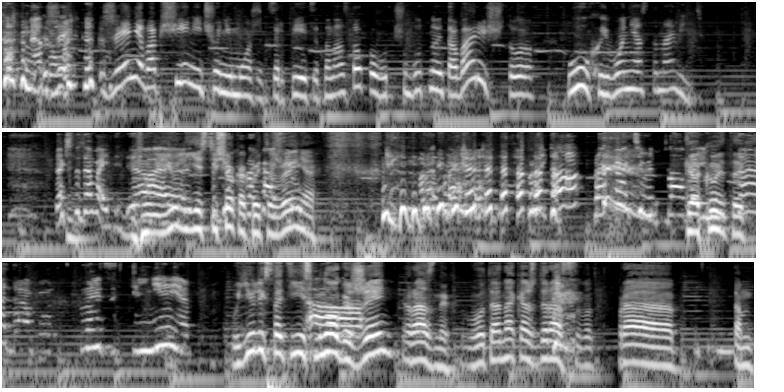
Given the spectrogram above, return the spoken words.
Женя вообще ничего не может терпеть. Это настолько вот шебутной товарищ, что ух, его не остановить. Так что давай. У Юли есть еще какой-то Женя. Прокачивать Какой-то. становиться сильнее. У Юли, кстати, есть много а. Жень разных. Вот она каждый раз вот про там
